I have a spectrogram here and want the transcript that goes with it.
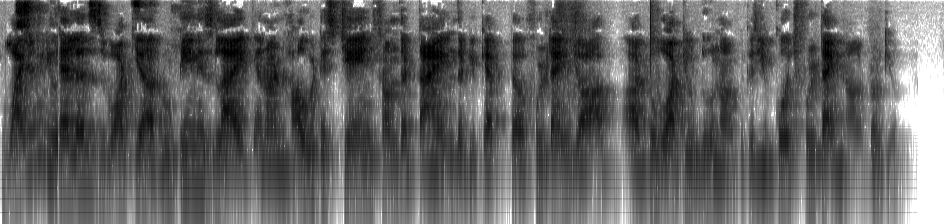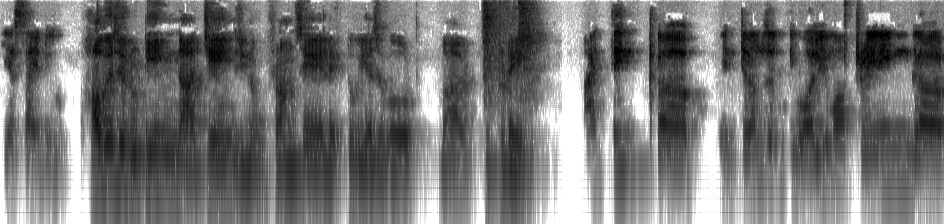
Why don't you tell us what your routine is like and on how it has changed from the time that you kept a full time job uh, to what you do now? Because you coach full time now, don't you? Yes, I do. How has your routine uh, changed, you know, from say like two years ago uh, to today? I think uh, in terms of the volume of training, uh,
